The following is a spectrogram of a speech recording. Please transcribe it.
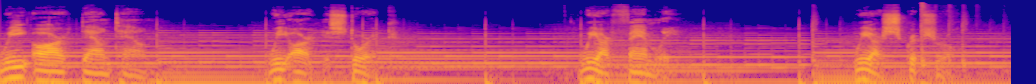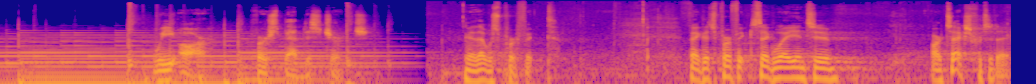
We are downtown. We are historic. We are family. We are scriptural. We are First Baptist Church. Yeah, that was perfect. In fact, that's a perfect segue into our text for today.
